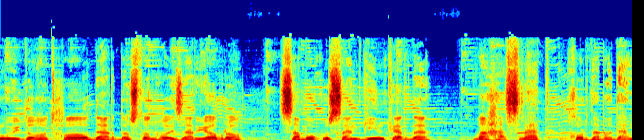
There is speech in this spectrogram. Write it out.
рӯйдодҳо дар достонҳои зарёбро сабуку сангин карда ва ҳасрат хӯрда будам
